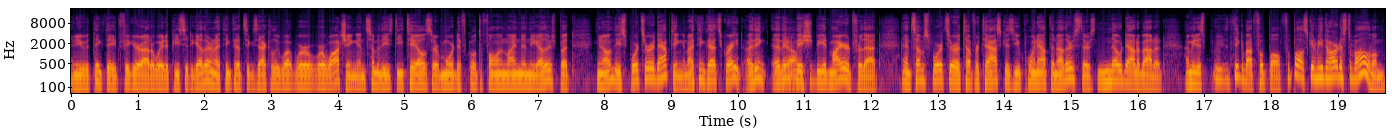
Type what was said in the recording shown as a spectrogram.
and you would think they'd figure out a way to piece it together. And I think that's exactly what we're we're watching. And some of these details are more difficult to fall in line than the others, but you know these sports are adapting, and I think that's great. I think I think Yeah. they should be admired for that. And some sports are a tougher task, as you point out, than others. There's no doubt about it. I mean, it's, think about football. Football is going to be the hardest of all of them.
